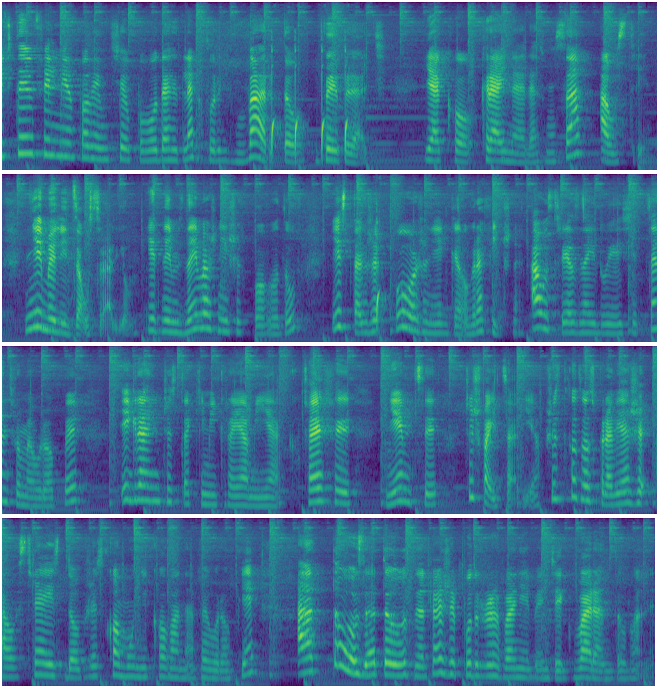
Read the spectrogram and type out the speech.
i w tym filmie powiem Ci o powodach, dla których warto wybrać jako kraj na Erasmusa Austrię. Nie mylić z Australią. Jednym z najważniejszych powodów jest także położenie geograficzne. Austria znajduje się w centrum Europy i graniczy z takimi krajami jak Czechy, Niemcy czy Szwajcaria. Wszystko to sprawia, że Austria jest dobrze skomunikowana w Europie, a to za to oznacza, że podróżowanie będzie gwarantowane.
